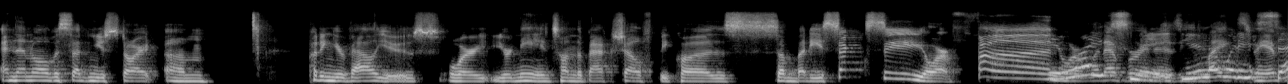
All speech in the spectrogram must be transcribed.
And then all of a sudden you start um, putting your values or your needs on the back shelf because somebody's sexy or fun He or whatever me. it is. You know what he me. Said?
